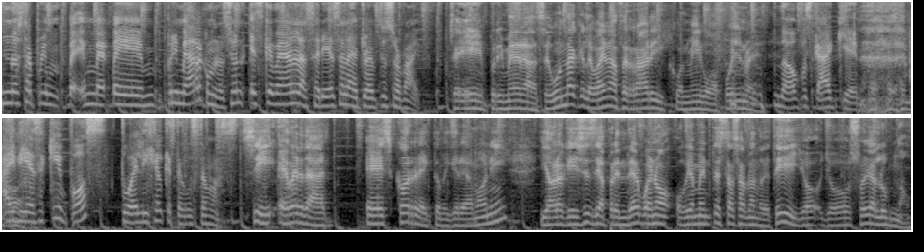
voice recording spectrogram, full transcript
nuestra prim- eh, eh, primera recomendación es que vean la serie esa, la de Drive to Survive. Sí, primera. Segunda, que le vayan a Ferrari conmigo. Apóyenme. No, pues cada quien. Hay 10 equipos, tú elige el que te guste más. Sí, es verdad. Es correcto, mi querida Moni. Y ahora que dices de aprender, bueno, obviamente estás hablando de ti. Yo, yo soy alumno.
